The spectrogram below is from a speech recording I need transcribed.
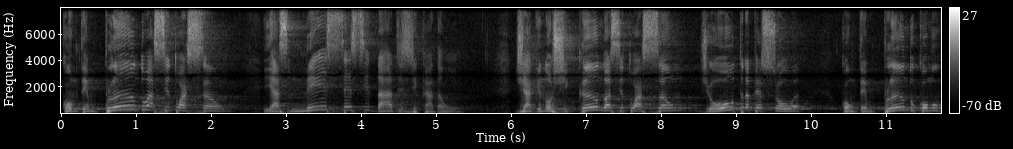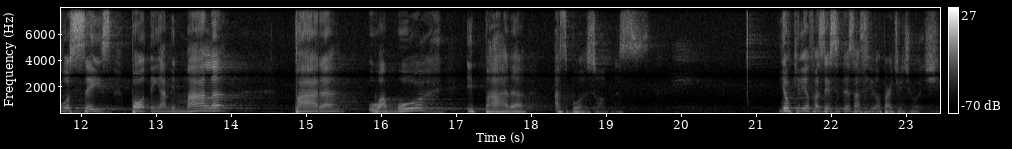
contemplando a situação e as necessidades de cada um, diagnosticando a situação de outra pessoa, contemplando como vocês podem animá-la para o amor e para as boas obras. E eu queria fazer esse desafio a partir de hoje.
